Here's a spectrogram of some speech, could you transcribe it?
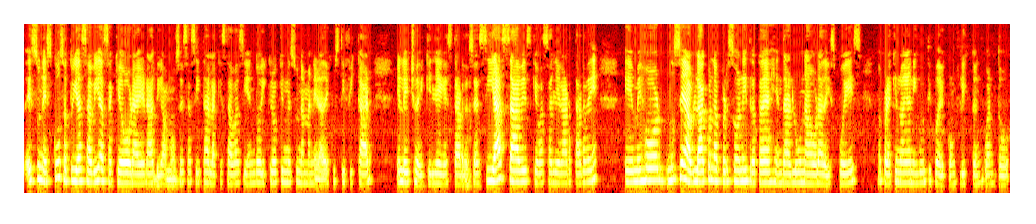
es una excusa, tú ya sabías a qué hora era, digamos, esa cita a la que estabas yendo y creo que no es una manera de justificar el hecho de que llegues tarde. O sea, si ya sabes que vas a llegar tarde, eh, mejor, no sé, habla con la persona y trata de agendarlo una hora después, ¿no? Para que no haya ningún tipo de conflicto en cuanto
